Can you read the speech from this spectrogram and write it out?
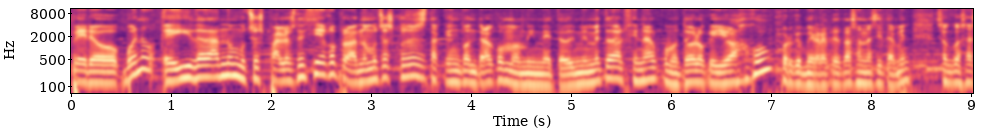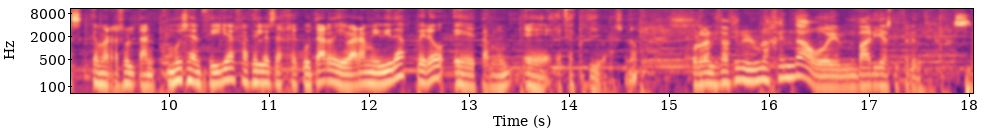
Pero bueno, he ido dando muchos palos de ciego, probando muchas cosas hasta que he encontrado como mi método. Y mi método al final, como todo lo que yo hago, porque mis recetas son así también, son cosas que me resultan muy sencillas, fáciles de ejecutar, de llevar a mi vida, pero eh, también eh, efectivas, ¿no? ¿Organización en una agenda o en varias diferenciadas?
